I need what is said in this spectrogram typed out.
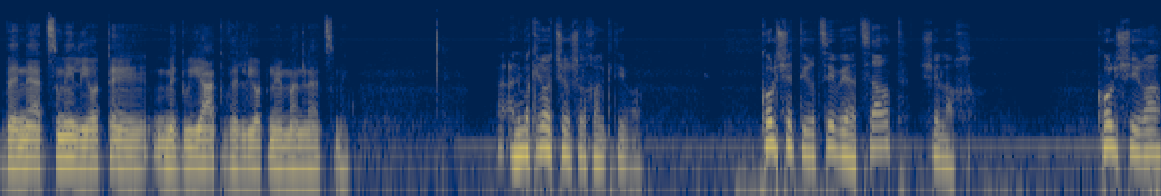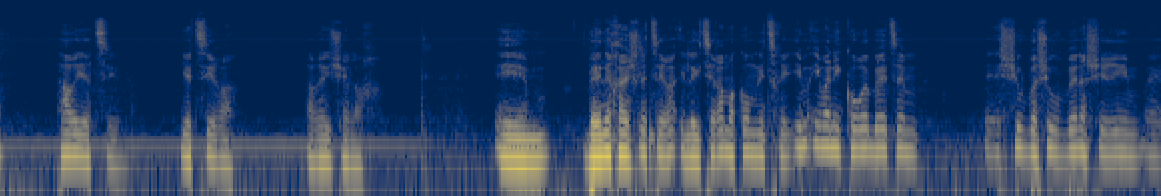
בעיני עצמי להיות מדויק ולהיות נאמן לעצמי. אני מקריא עוד שיר שלך על כתיבה. כל שתרצי ויצרת, שלך. כל שירה, הר יציב. יצירה, הרי שלך. אמ, בעיניך יש לצירה, ליצירה מקום נצחי. אם, אם אני קורא בעצם אה, שוב ושוב בין השירים, אה,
